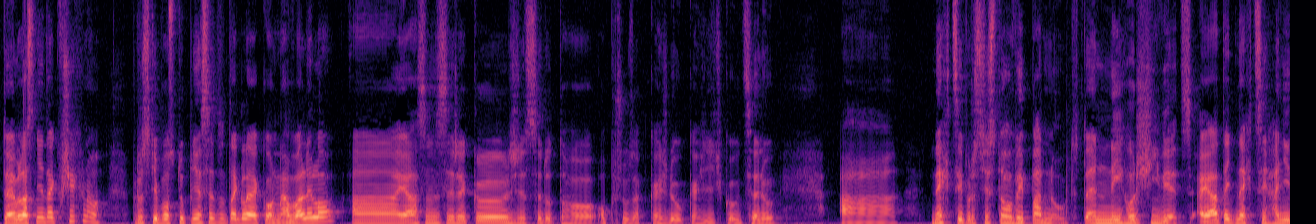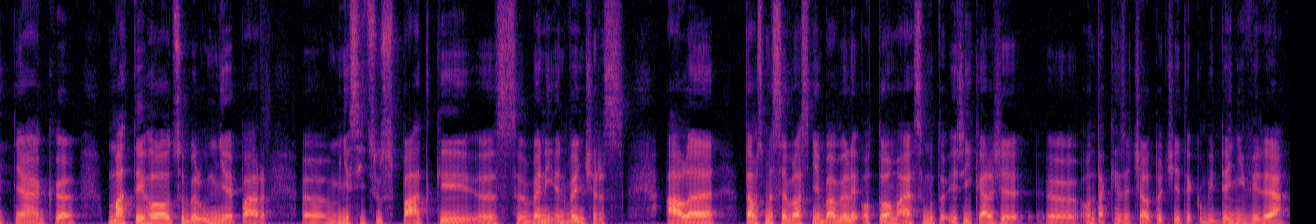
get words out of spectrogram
to je vlastně tak všechno. Prostě postupně se to takhle jako navalilo a já jsem si řekl, že se do toho opřu za každou každičkou cenu a nechci prostě z toho vypadnout. To je nejhorší věc. A já teď nechci hanit nějak eh, Matyho, co byl u mě pár uh, měsíců zpátky uh, s Venny Adventures, ale tam jsme se vlastně bavili o tom, a já jsem mu to i říkal, že uh, on taky začal točit jakoby denní videa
